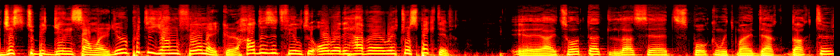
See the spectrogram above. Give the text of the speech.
just to begin somewhere, you're a pretty young filmmaker. How does it feel to already have a retrospective? Uh, I thought that last I had spoken with my doc doctor,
